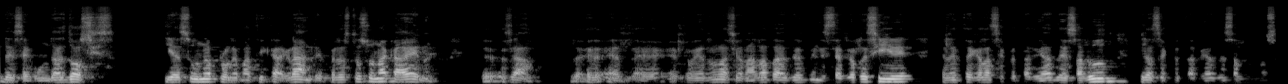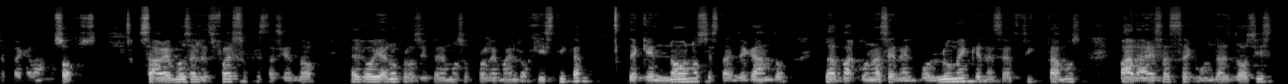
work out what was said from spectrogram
de segundas dosis y es una problemática grande, pero esto es una cadena. Eh, o sea, el, gobierno nacional a través del ministerio recibe, él entrega a las secretarías de salud y las secretarías de salud nos entregan a nosotros. Sabemos el esfuerzo que está haciendo el gobierno, pero sí tenemos un problema en logística de que no nos están llegando las vacunas en el volumen que necesitamos para esas segundas dosis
